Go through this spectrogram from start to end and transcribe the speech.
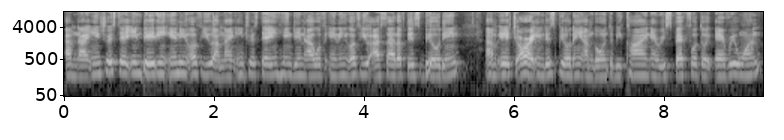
I'm not interested in dating any of you. I'm not interested in hanging out with any of you outside of this building. I'm HR in this building. I'm going to be kind and respectful to everyone.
